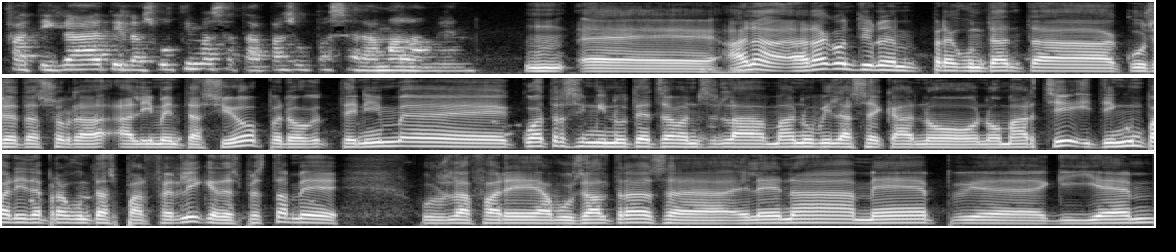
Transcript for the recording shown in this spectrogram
fatigat i les últimes etapes ho passarà malament. Mm, eh, Anna, ara continuem preguntant-te cosetes sobre alimentació, però tenim eh, 4 o 5 minutets abans la Manu Vilaseca no, no marxi i tinc un parell de preguntes per fer-li, que després també us la faré a vosaltres, eh, Helena, Mep, eh, Guillem...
